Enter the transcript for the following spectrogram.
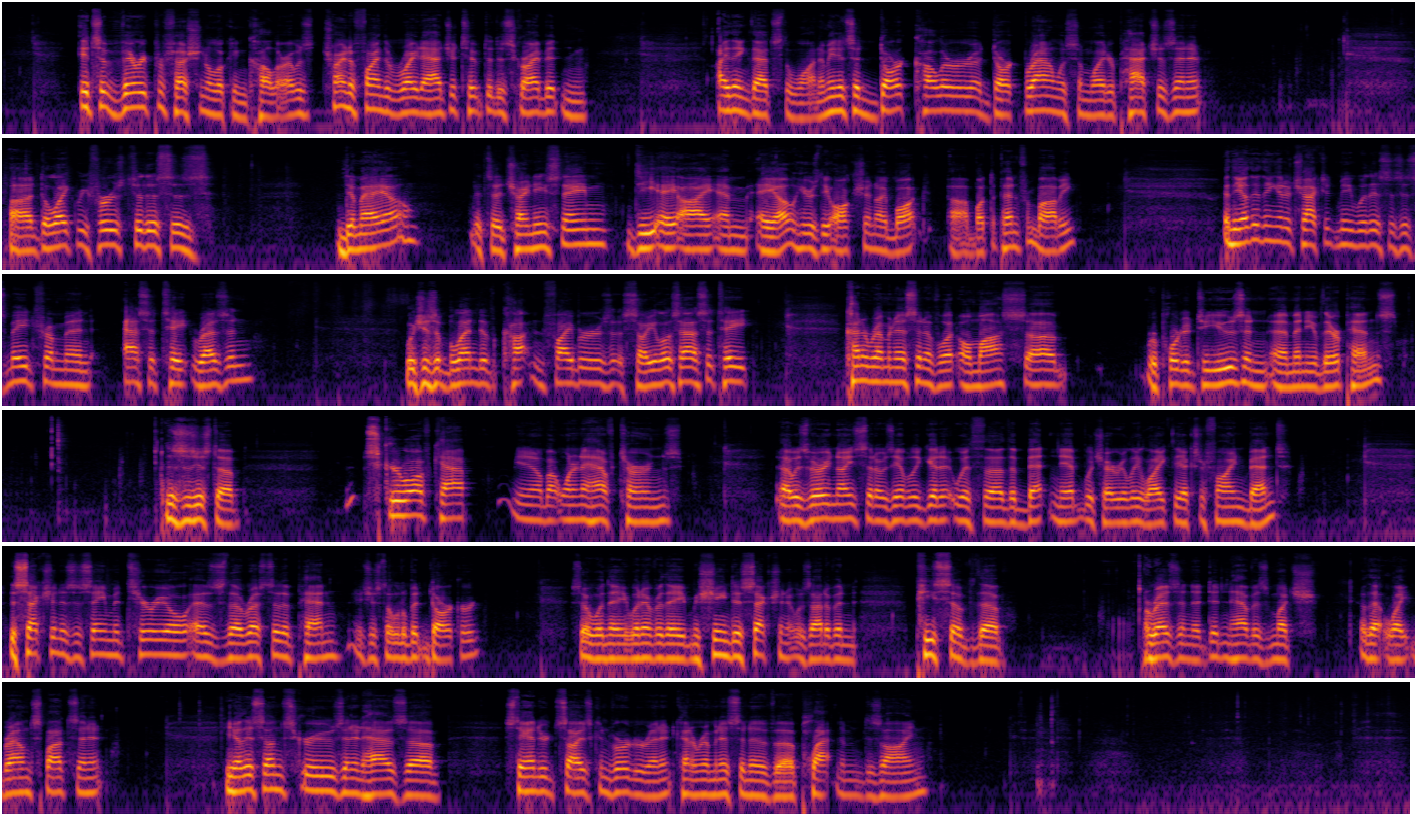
it's a very professional looking color. I was trying to find the right adjective to describe it, and I think that's the one. I mean, it's a dark color, a dark brown with some lighter patches in it. Uh, Delike refers to this as Daimao. It's a Chinese name, D-A-I-M-A-O. Here's the auction I bought. Uh, bought the pen from Bobby. And the other thing that attracted me with this is it's made from an acetate resin, which is a blend of cotton fibers, cellulose acetate, kind of reminiscent of what Omas uh, reported to use in uh, many of their pens. This is just a screw-off cap, you know, about one and a half turns. It was very nice that I was able to get it with uh, the bent nib, which I really like, the extra fine bent. The section is the same material as the rest of the pen. It's just a little bit darker. So when they, whenever they machined this section, it was out of a piece of the resin that didn't have as much of that light brown spots in it. You know, this unscrews and it has a standard size converter in it, kind of reminiscent of a platinum design.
